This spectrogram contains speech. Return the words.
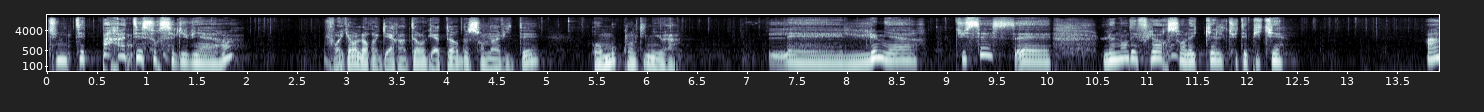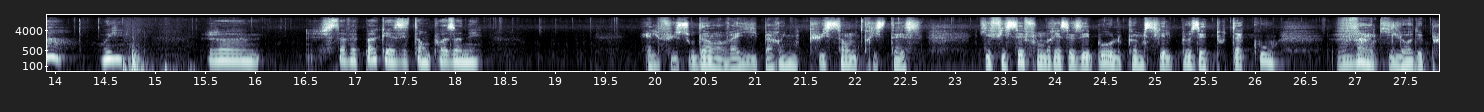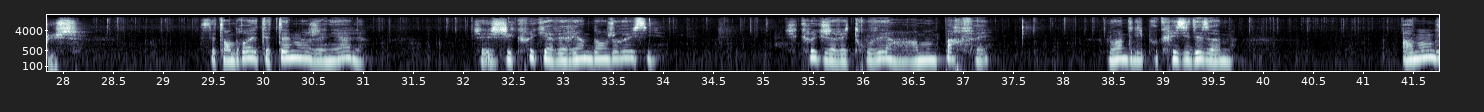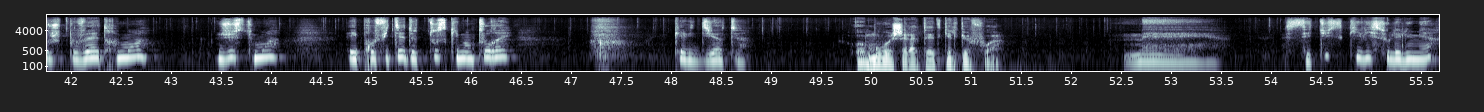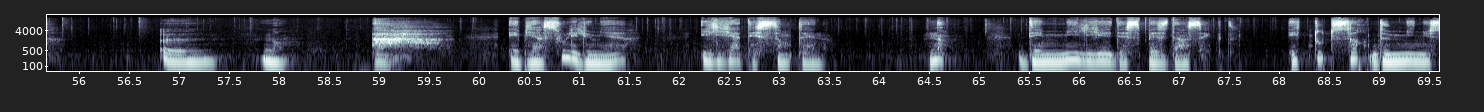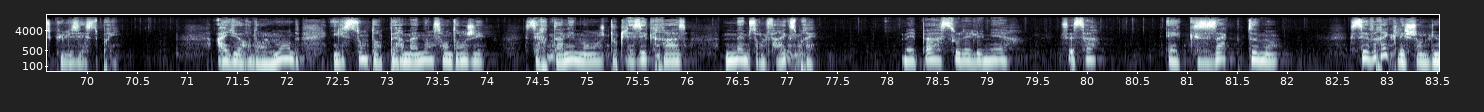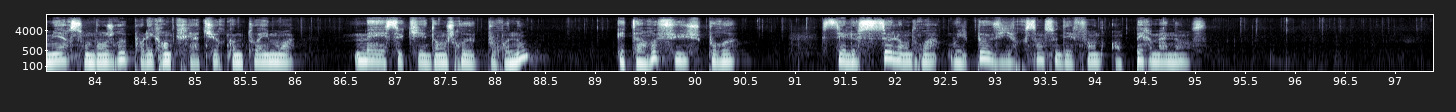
Tu ne t'es pas raté sur ces lumières, hein? Voyant le regard interrogateur de son invité, Omu continua. Les lumières. Tu sais, c'est le nom des fleurs sur lesquelles tu t'es piqué. Ah, oui. Je. Je savais pas qu'elles étaient empoisonnées. Elle fut soudain envahie par une puissante tristesse qui fit s'effondrer ses épaules comme si elle pesait tout à coup 20 kilos de plus. Cet endroit était tellement génial. J'ai- cru qu'il y avait rien de dangereux ici. J'ai cru que j'avais trouvé un, un monde parfait, loin de l'hypocrisie des hommes. Un monde où je pouvais être moi, juste moi, et profiter de tout ce qui m'entourait. Quelle idiote. Omu hocha la tête quelquefois. Mais. Sais-tu ce qui vit sous les lumières? Euh. Non. Eh bien, sous les lumières, il y a des centaines. Non, des milliers d'espèces d'insectes. Et toutes sortes de minuscules esprits. Ailleurs dans le monde, ils sont en permanence en danger. Certains les mangent, d'autres les écrasent, même sans le faire exprès. Mais pas sous les lumières, c'est ça? Exactement. C'est vrai que les champs de lumière sont dangereux pour les grandes créatures comme toi et moi. Mais ce qui est dangereux pour nous est un refuge pour eux. C'est le seul endroit où ils peuvent vivre sans se défendre en permanence.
